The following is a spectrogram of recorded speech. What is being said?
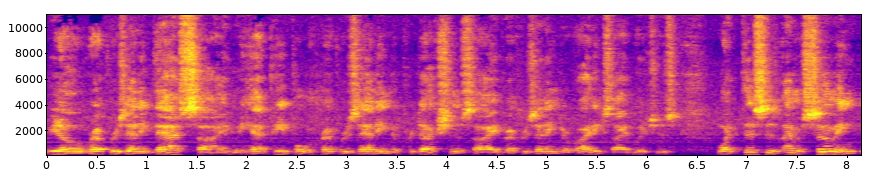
you know, representing that side. We had people representing the production side, representing the writing side, which is what this is, I'm assuming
